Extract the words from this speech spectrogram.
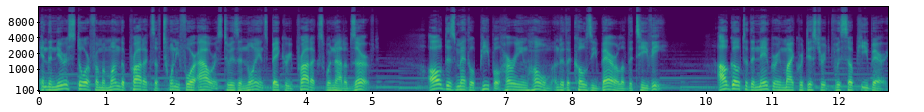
In the nearest store from among the products of 24 hours to his annoyance bakery products were not observed. All dismantled people hurrying home under the cozy barrel of the TV. I'll go to the neighboring microdistrict Visokieberg.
